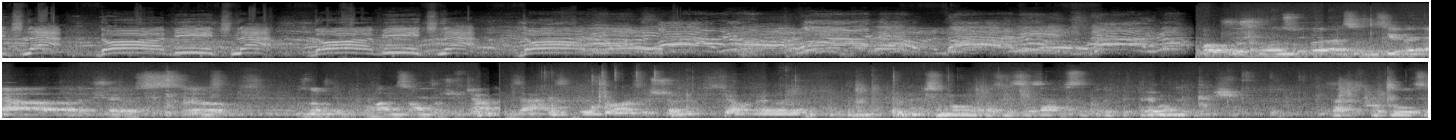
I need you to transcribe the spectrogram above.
Довічне! Довічне! Довічне! Довічне! Що ми суд засідання е, через е, знову ж таки погане самопочуття. захист спілкувався щодо цього приводу. Безумовно, позиція захисту буде підтримувати, тому що захист піклується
